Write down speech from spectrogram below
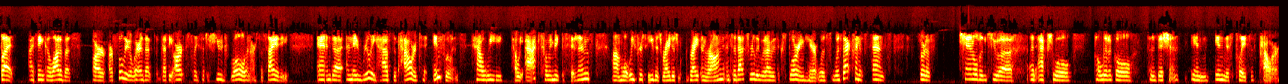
but I think a lot of us are, are fully aware that, that the arts play such a huge role in our society. And, uh, and they really have the power to influence how we, how we act, how we make decisions, um, what we perceive as right is right and wrong. And so that's really what I was exploring here was, was that kind of sense sort of channeled into a, an actual political position in, in this place of power.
